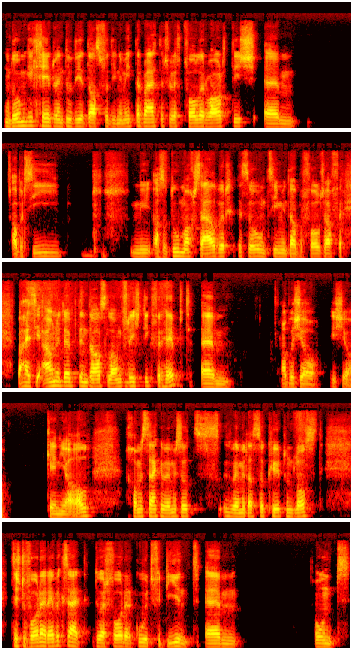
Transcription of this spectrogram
Und umgekehrt, wenn du dir das von deinen Mitarbeitern vielleicht voll erwartest, ähm, aber sie also du machst selber so und sie müssen aber voll arbeiten. Weiß ich auch nicht, ob denn das langfristig verhebt. Ähm, aber ist ja, ist ja genial, kann man sagen, wenn man, so, wenn man das so hört und lässt. Jetzt hast du vorher eben gesagt, du hast vorher gut verdient. Ähm, und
